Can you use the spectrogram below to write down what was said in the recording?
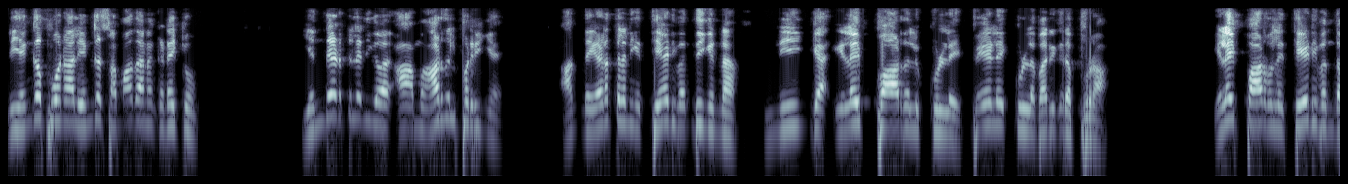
நீ எங்க போனாலும் எங்க சமாதானம் கிடைக்கும்? எந்த இடத்துல நீங்க ஆறுதல் படுறீங்க? அந்த இடத்துல நீங்க தேடி வந்தீங்கன்னா நீங்க இளைப்பாறுதலுக்குள்ளே பேழைக்குள்ள வருகிற புறா. இலைப்பாறுதலை தேடி வந்த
